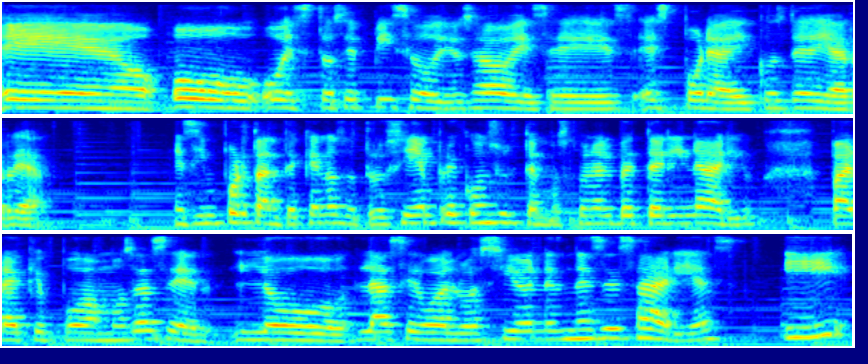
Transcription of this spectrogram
Eh, o estos episodios a veces esporádicos de diarrea. Es importante que nosotros siempre consultemos con el veterinario para que podamos hacer las evaluaciones necesarias y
